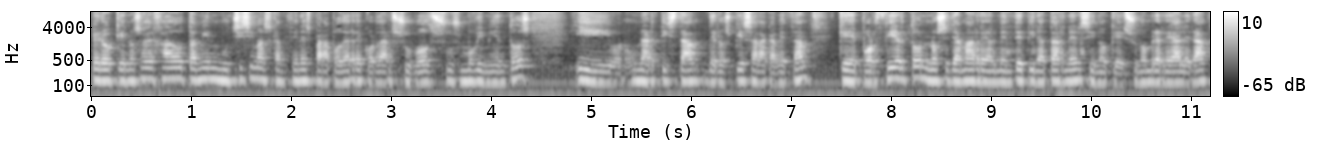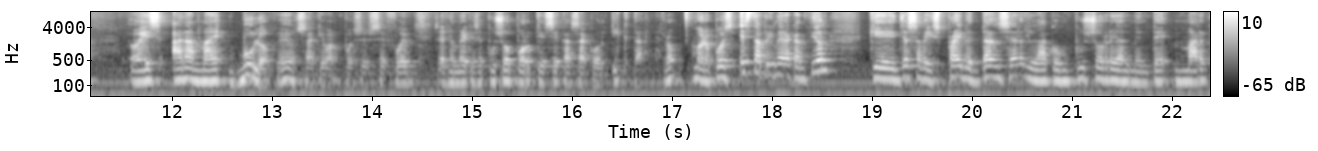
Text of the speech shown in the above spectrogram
pero que nos ha dejado también muchísimas canciones para poder recordar su voz, sus movimientos y bueno, un artista de los pies a la cabeza que por cierto no se llama realmente Tina Turner, sino que su nombre real era o es Anna Mae Bullock, ¿eh? o sea que bueno, pues ese fue el nombre que se puso porque se casa con Ike ¿no? Bueno, pues esta primera canción, que ya sabéis, Private Dancer, la compuso realmente Mark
